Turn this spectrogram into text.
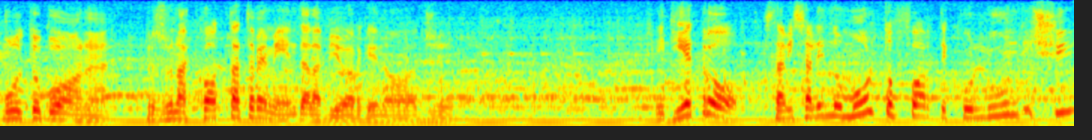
molto buona. Ha preso una cotta tremenda la Björgen oggi. E dietro sta risalendo molto forte con l'11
